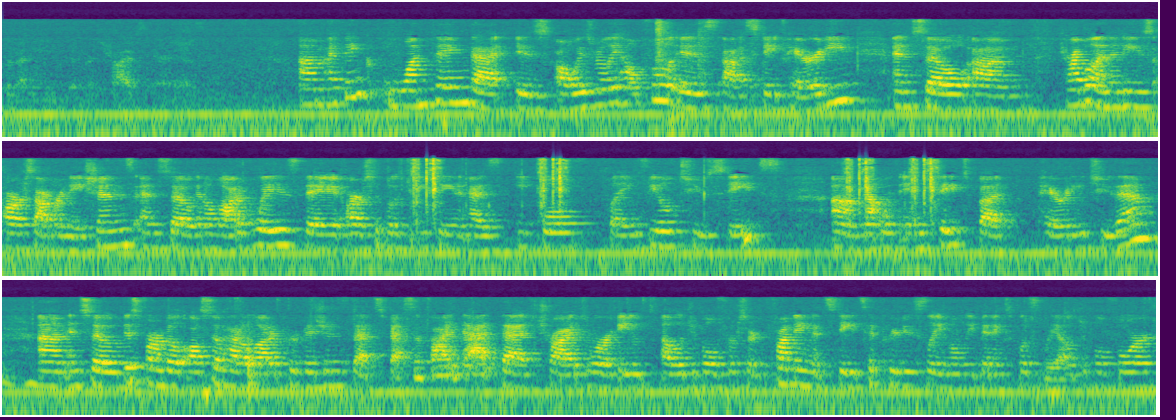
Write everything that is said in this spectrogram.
the many different tribes and areas? Um, I think one thing that is always really helpful is uh, state parity. And so um, tribal entities are sovereign nations, and so in a lot of ways they are supposed to be seen as equal playing field to states, um, not within states, but parity to them. Um, and so this farm bill also had a lot of provisions that specified that, that tribes were a- eligible for certain funding that states had previously only been explicitly eligible for.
